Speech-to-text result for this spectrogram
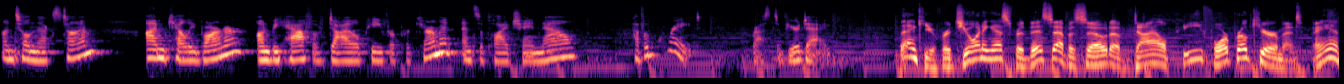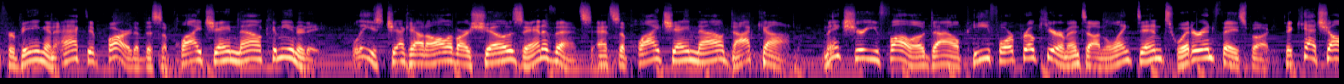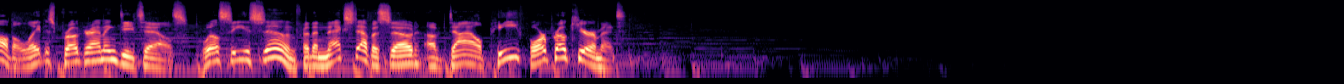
Until next time, I'm Kelly Barner on behalf of Dial P for Procurement and Supply Chain Now. Have a great rest of your day. Thank you for joining us for this episode of Dial P for Procurement and for being an active part of the Supply Chain Now community. Please check out all of our shows and events at supplychainnow.com. Make sure you follow Dial P for Procurement on LinkedIn, Twitter, and Facebook to catch all the latest programming details. We'll see you soon for the next episode of Dial P for Procurement.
